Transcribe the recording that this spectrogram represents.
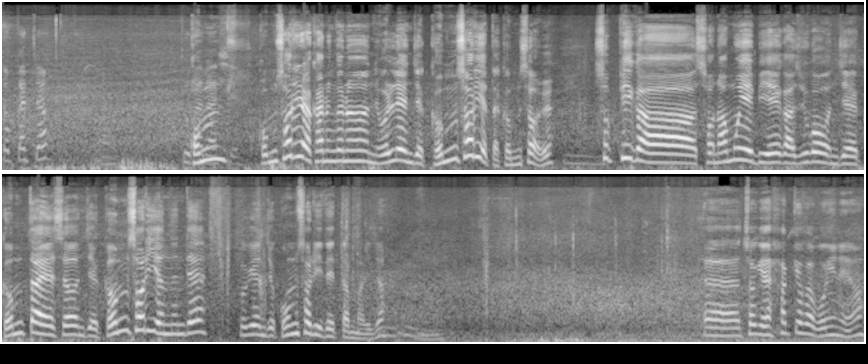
똑같죠? 어, 두 검, 가닥 씩. 검솔이라 하는 거는 원래 이제 검솔이었다, 검솔. 음, 수피가 소나무에 비해 가지고 이제 검다해서 이제 검솔이었는데 그게 이제 곰솔이 됐단 말이죠. 음, 음. 에, 저게 학교가 보이네요.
